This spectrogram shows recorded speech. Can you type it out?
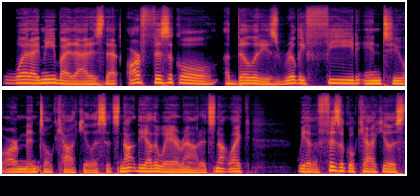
what I mean by that is that our physical abilities really feed into our mental calculus. It's not the other way around. It's not like we have a physical calculus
